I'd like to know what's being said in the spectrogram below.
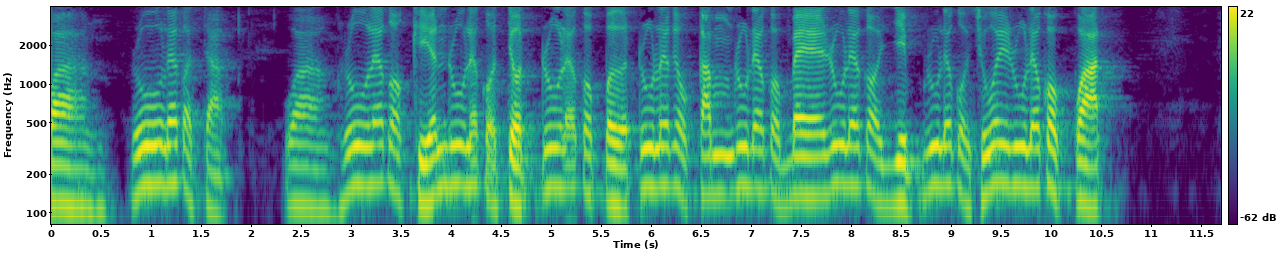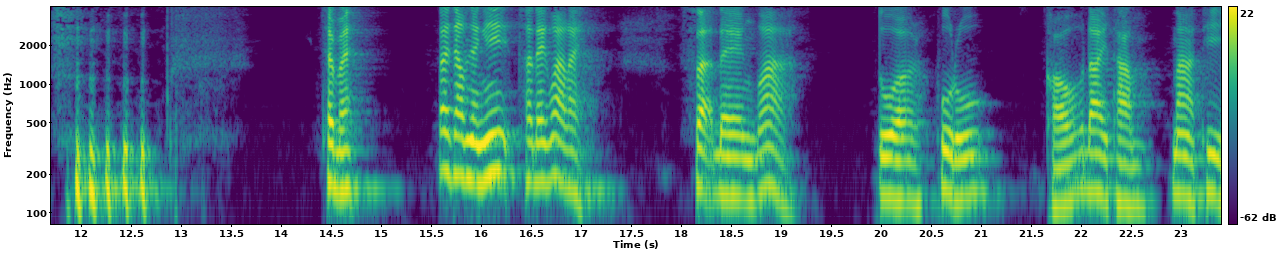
วาง รู้แล้วก็จับวาง รู้แล้วก็เขียน รู้แล้วก็จด รู้แล้วก็เปิด รู้แล้วก็กำรู้แล้วก็แบ รู้แล้วก็หยิบ รู้แล้วก็ช่วย รู้แล้วก็กวาด ใช่ไหมถ้าทำอย่างนี้ แสดงว่าอะไร แสดงว่าตัวผู้รู้ เขาได้ทำหน้าที่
